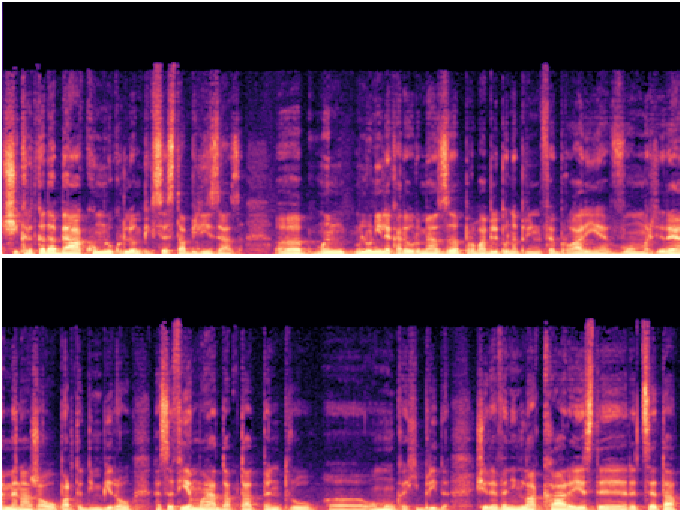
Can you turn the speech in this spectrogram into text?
și cred că de-abia acum lucrurile un pic se stabilizează. Uh, în lunile care urmează, probabil până prin februarie, vom reamenaja o parte din birou ca să fie mai adaptat pentru uh, o muncă hibridă. Și revenind la care este rețeta,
